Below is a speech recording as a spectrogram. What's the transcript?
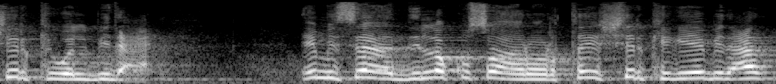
shirki walbidca imise adilo ku soo aroortay shirkiga iyo bidcada.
